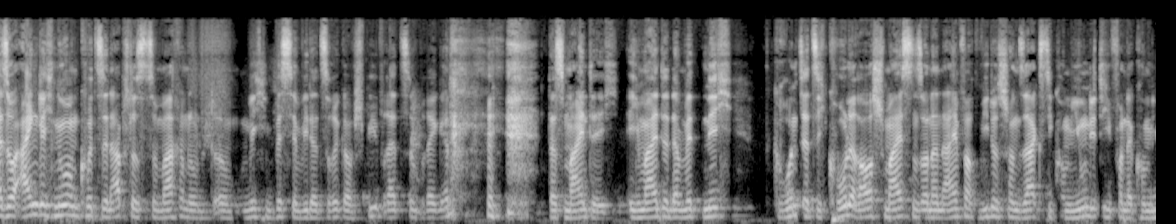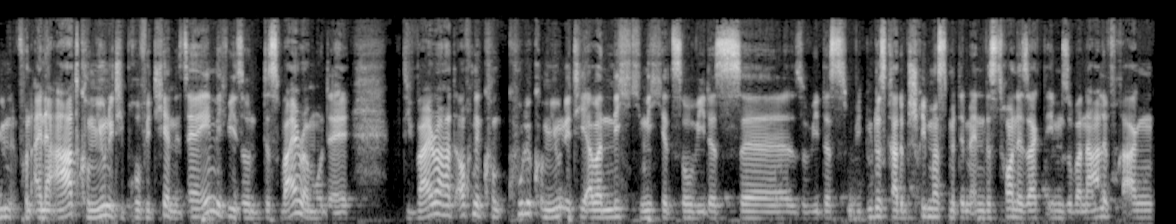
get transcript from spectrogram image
Also eigentlich nur, um kurz den Abschluss zu machen und um mich ein bisschen wieder zurück aufs Spielbrett zu bringen. das meinte ich. Ich meinte damit nicht grundsätzlich Kohle rausschmeißen, sondern einfach, wie du es schon sagst, die Community von der Community, von einer Art Community profitieren. Ist ja ähnlich wie so das Vira-Modell. Die Vira hat auch eine co coole Community, aber nicht, nicht jetzt so wie das, äh, so wie das, wie du das gerade beschrieben hast mit dem Investoren, der sagt eben so banale Fragen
